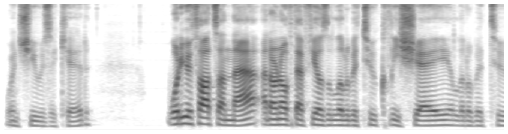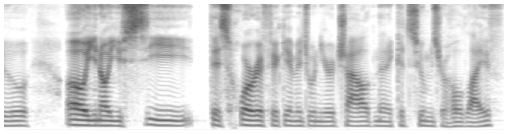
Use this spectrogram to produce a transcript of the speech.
when she was a kid. What are your thoughts on that? I don't know if that feels a little bit too cliche, a little bit too, oh, you know, you see this horrific image when you're a child and then it consumes your whole life.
